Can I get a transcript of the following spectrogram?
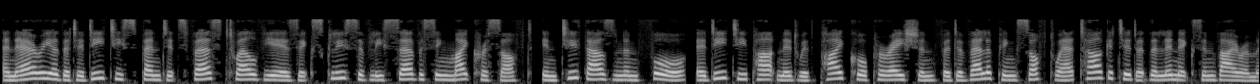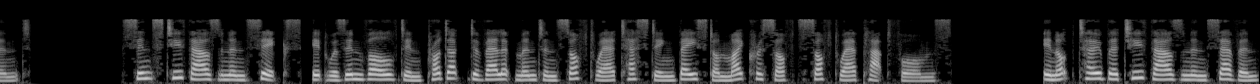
an area that Aditi spent its first 12 years exclusively servicing Microsoft. In 2004, Aditi partnered with Pi Corporation for developing software targeted at the Linux environment. Since 2006, it was involved in product development and software testing based on Microsoft's software platforms. In October 2007,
